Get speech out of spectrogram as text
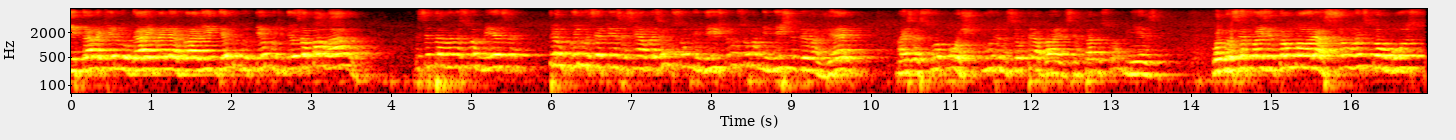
e está naquele lugar e vai levar ali, dentro do tempo de Deus, a palavra. Você está lá na sua mesa, tranquilo, você pensa assim, ah, mas eu não sou ministro, eu não sou uma ministra do Evangelho, mas a sua postura no seu trabalho, sentado na sua mesa. Quando você faz então uma oração antes do almoço,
